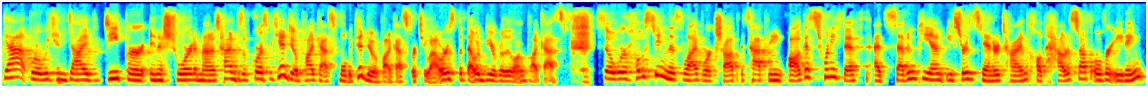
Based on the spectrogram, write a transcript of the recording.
gap where we can dive deeper in a short amount of time. Because, of course, we can't do a podcast. Well, we could do a podcast for two hours, but that would be a really long podcast. So, we're hosting this live workshop. It's happening August 25th at 7 p.m. Eastern Standard Time called How to Stop Overeating.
